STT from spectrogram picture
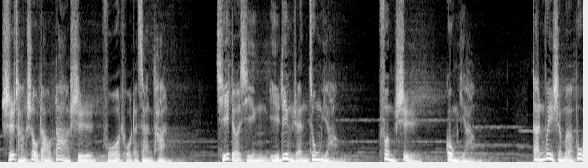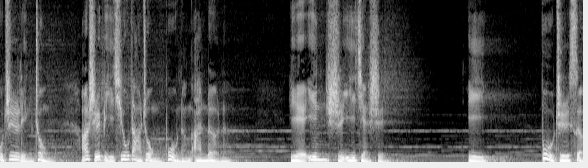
时常受到大师佛陀的赞叹，其德行已令人宗仰。奉事供养，但为什么不知领众，而使比丘大众不能安乐呢？也因十一件事：一、不知色，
